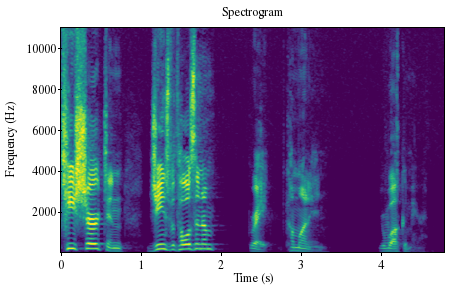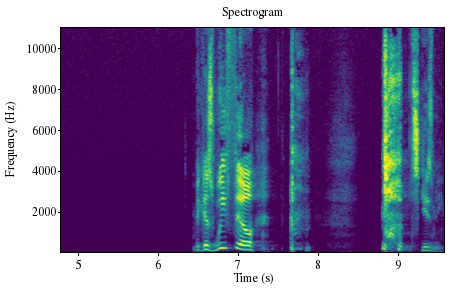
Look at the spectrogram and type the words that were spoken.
t shirt and jeans with holes in them, great. Come on in. You're welcome here. Because we feel, excuse me,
